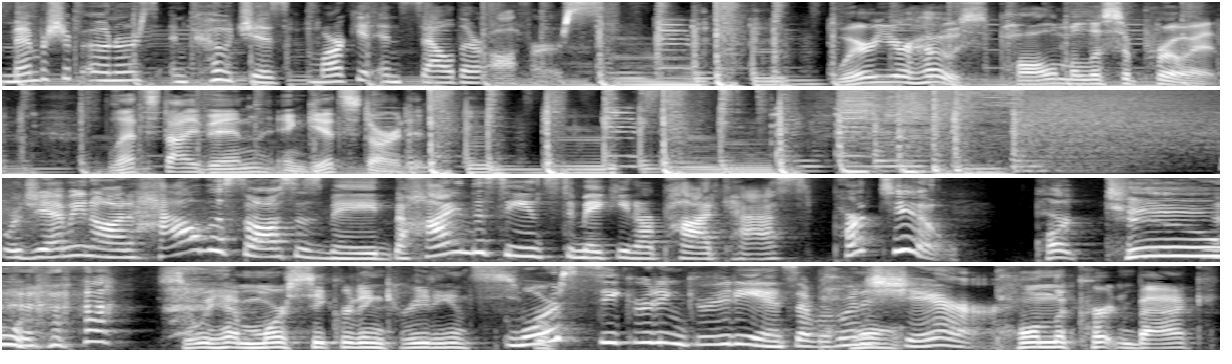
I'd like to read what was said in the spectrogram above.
membership owners, and coaches market and sell their offers. We're your hosts, Paul and Melissa Pruitt. Let's dive in and get started. We're jamming on how the sauce is made behind the scenes to making our podcast, part two. Part two. so we have more secret ingredients. More secret ingredients that we're going to share. Pulling the curtain back,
